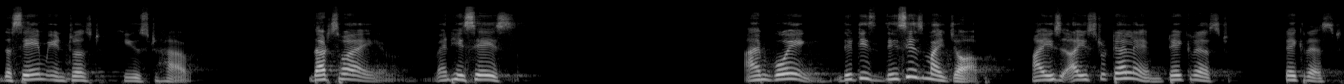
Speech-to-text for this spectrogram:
the same interest he used to have. That's why when he says, I'm going, that is, this is my job. I used, I used to tell him, take rest, take rest.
